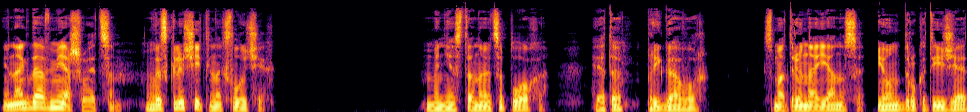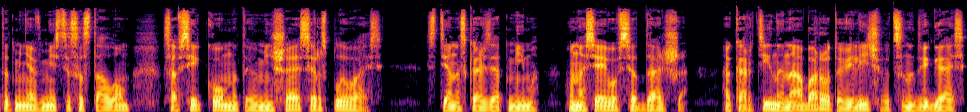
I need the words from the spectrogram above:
«Иногда вмешивается. В исключительных случаях. Мне становится плохо. Это приговор. Смотрю на Януса, и он вдруг отъезжает от меня вместе со столом, со всей комнатой, уменьшаясь и расплываясь. Стены скользят мимо, унося его все дальше, а картины, наоборот, увеличиваются, надвигаясь,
